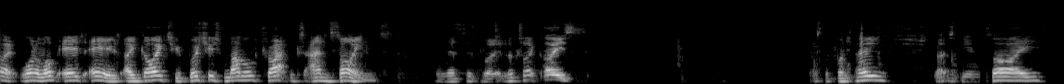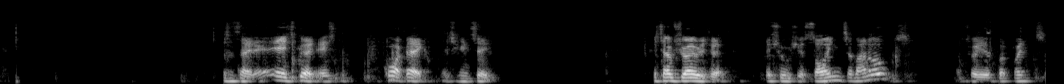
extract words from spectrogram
Right, one of them is, is a guide to British mammal tracks and signs. And this is what it looks like, oh, guys. That's the front page. That's the inside. As I said, it's good. It's quite big, as you can see. It tells you everything. It shows you signs of animals. I'll show you the footprints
